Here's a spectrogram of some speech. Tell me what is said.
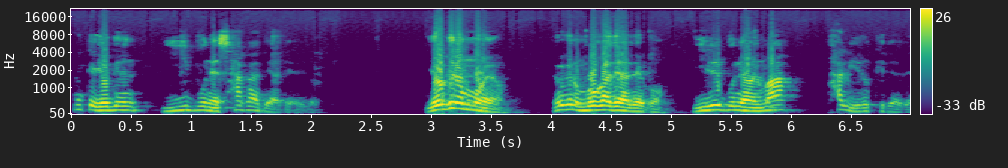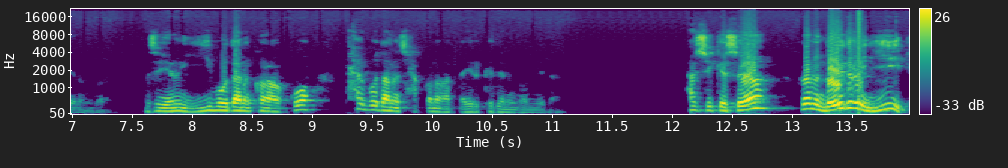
그러니까 여기는 2분의 4가 돼야 돼요. 이렇게. 여기는 뭐예요? 여기는 뭐가 돼야 되고 1분의 얼마? 8 이렇게 돼야 되는 거예요. 그래서 얘는 2보다는 커 같고 8보다는 작거나 같다 이렇게 되는 겁니다. 할 수 있겠어요? 그러면 너희들은 이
